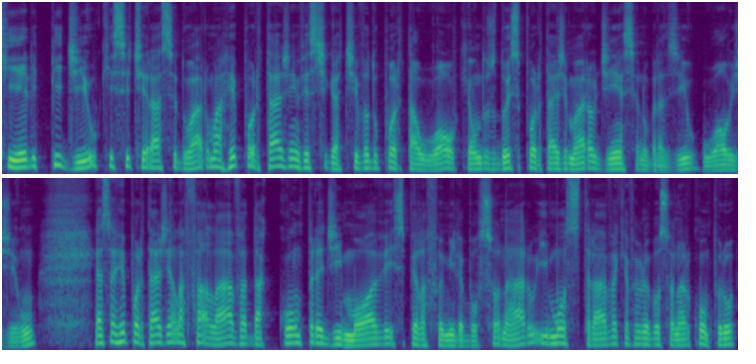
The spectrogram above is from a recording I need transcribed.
que ele pediu que se tirasse do ar uma reportagem investigativa do portal UOL, que é um dos dois portais de maior audiência no Brasil, UOL e G1. Essa reportagem ela falava da compra de imóveis pela família Bolsonaro e mostrava que a família Bolsonaro comprou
